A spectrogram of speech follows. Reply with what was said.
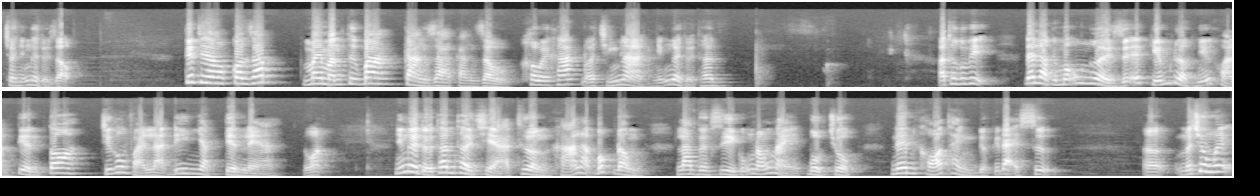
cho những người tuổi dậu. Tiếp theo, con giáp may mắn thứ ba càng già càng giàu, không ai khác đó chính là những người tuổi thân. À, thưa quý vị, đây là cái mẫu người dễ kiếm được những khoản tiền to chứ không phải là đi nhặt tiền lẻ, đúng không ạ? Những người tuổi thân thời trẻ thường khá là bốc đồng, làm việc gì cũng nóng nảy, bột chộp nên khó thành được cái đại sự. À, nói chung ấy,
